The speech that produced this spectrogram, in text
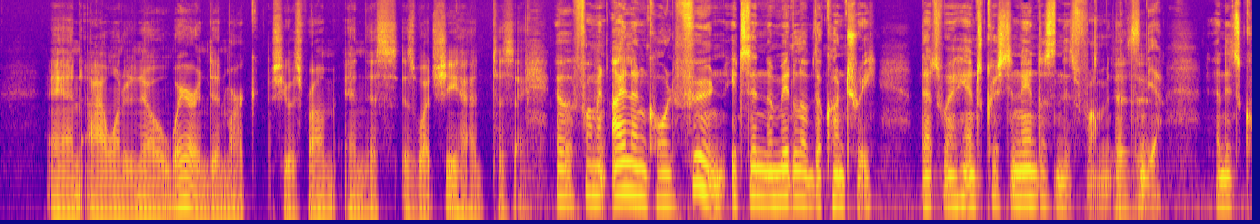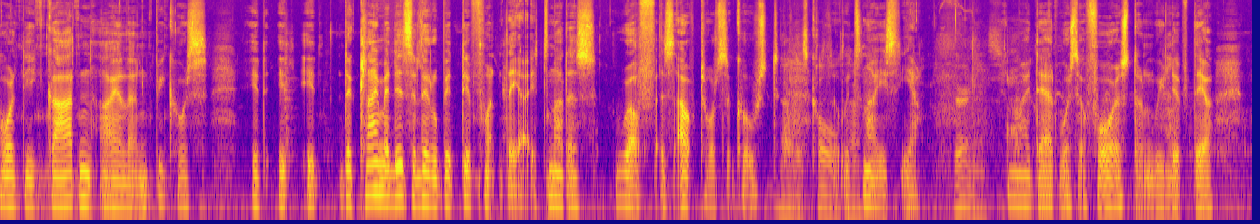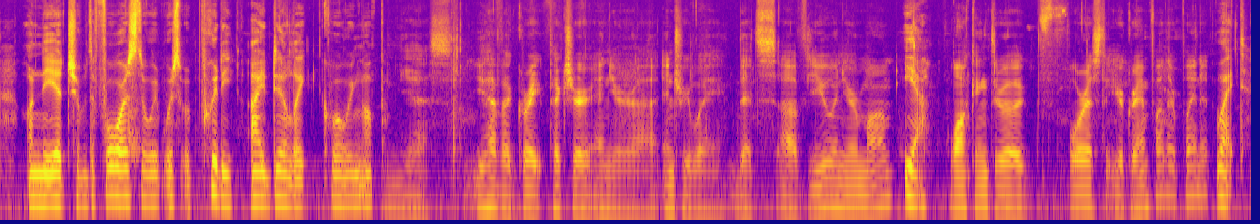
and I wanted to know where in Denmark she was from, and this is what she had to say. Uh, from an island called Fyn. It's in the middle of the country. That's where Hans Christian Andersen is from. That's, it? Yeah, and it's called the Garden Island because it, it, it the climate is a little bit different there. It's not as rough as out towards the coast. Not as cold. So it's huh? nice, yeah. Very nice. And my dad was a forester, and we lived there on the edge of the forest, so it was pretty idyllic growing up. Yes. You have a great picture in your uh, entryway that's of you and your mom Yeah, walking through a forest that your grandfather planted. right.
